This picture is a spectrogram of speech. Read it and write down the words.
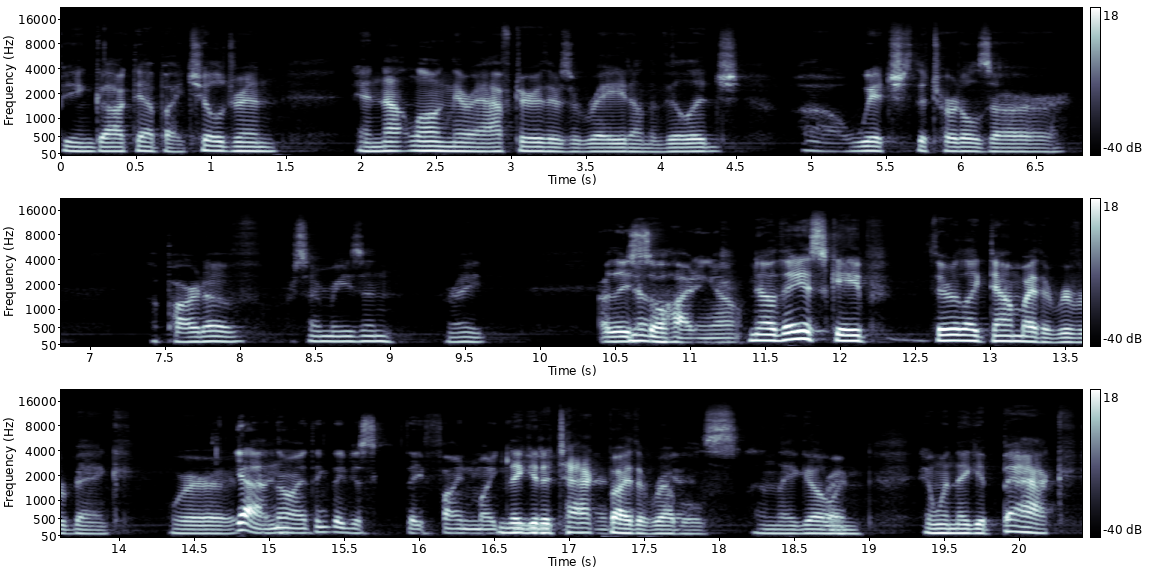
being gawked at by children, and not long thereafter, there's a raid on the village, uh, which the turtles are a part of for some reason, right? Are they still hiding out? No, they escape. They're like down by the riverbank where Yeah, no, I think they just they find Mikey. they get attacked by the rebels and they go and and when they get back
